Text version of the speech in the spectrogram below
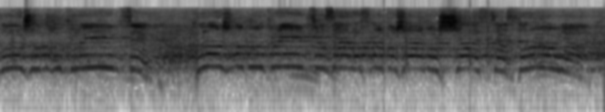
Кожному українцю! Кожному українцю зараз ми бажаємо щастя, здоров'я!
